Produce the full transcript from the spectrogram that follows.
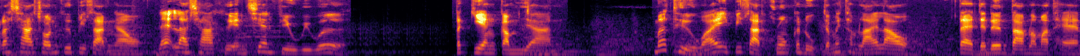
ประชาชนคือปีศาจเงา และราชาคือ Ancient f i e l Weaver ตะเกียงกำยาน เมื่อถือไว้ปีศาจโครงกระดูกจะไม่ทำร้ายเรา แต่จะเดินตามเรามาแทน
